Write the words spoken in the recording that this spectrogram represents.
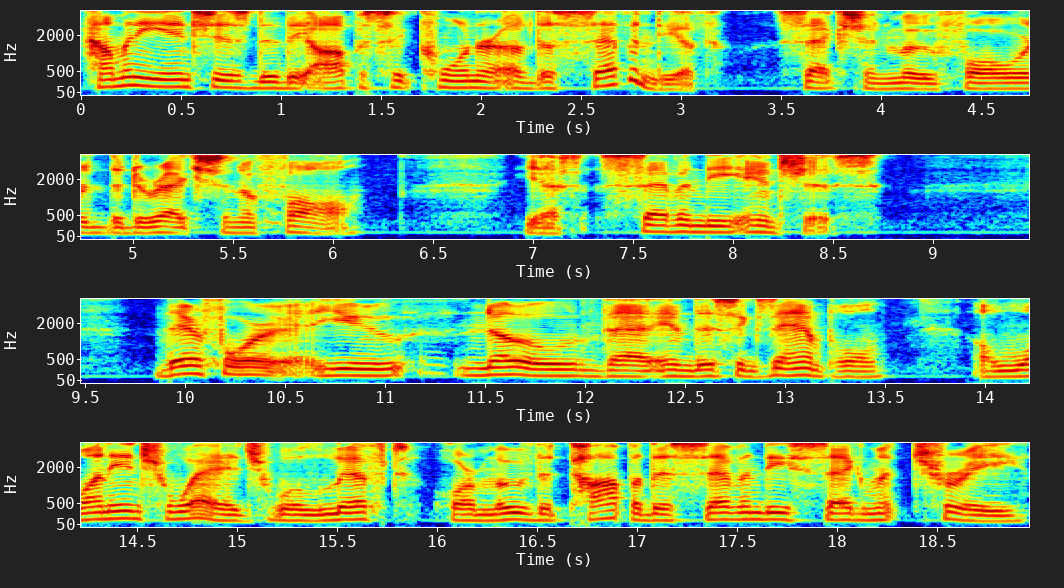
How many inches did the opposite corner of the 70th section move forward the direction of fall? Yes, 70 inches. Therefore, you know that in this example, a one inch wedge will lift or move the top of this 70 segment tree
